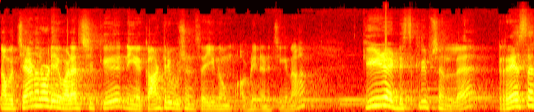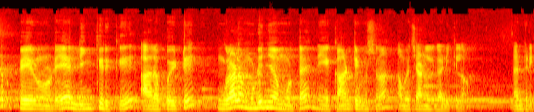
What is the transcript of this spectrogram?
நம்ம சேனலோடைய வளர்ச்சிக்கு நீங்கள் கான்ட்ரிபியூஷன் செய்யணும் அப்படின்னு நினச்சிங்கன்னா கீழே டிஸ்கிரிப்ஷனில் ரேசர் பேருனுடைய லிங்க் இருக்குது அதில் போயிட்டு உங்களால் முடிஞ்ச அமௌண்ட்டை நீங்கள் கான்ட்ரிபியூஷனாக நம்ம சேனலுக்கு அடிக்கலாம். நன்றி.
